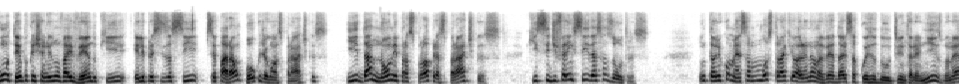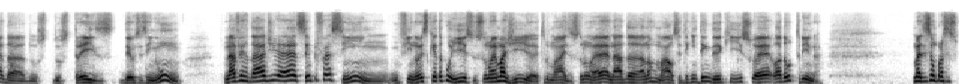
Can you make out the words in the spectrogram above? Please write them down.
com o tempo o cristianismo vai vendo que ele precisa se separar um pouco de algumas práticas e dar nome para as próprias práticas que se diferenciem dessas outras. Então ele começa a mostrar que, olha, não, na verdade, essa coisa do trinitarianismo, né, da, dos, dos três deuses em um, na verdade, é sempre foi assim. Enfim, não esquenta com isso. Isso não é magia e tudo mais. Isso não é nada anormal. Você tem que entender que isso é a doutrina. Mas isso é um processo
